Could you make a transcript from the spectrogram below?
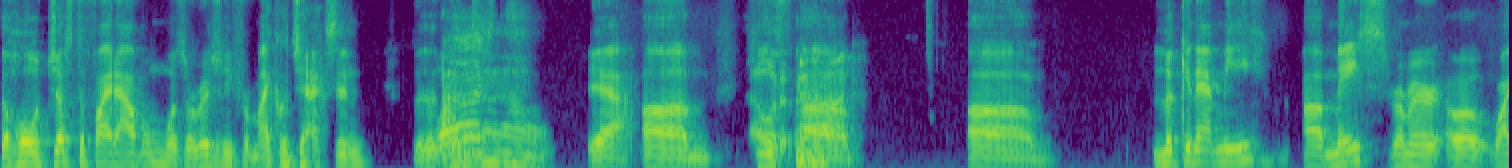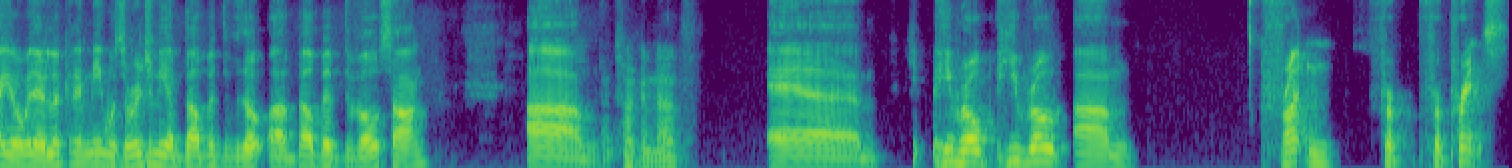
the whole justified album was originally for michael jackson The- What? Wow. Yeah um he's would've um, um looking at me uh, Mase, remember uh, why you over there looking at me was originally a Bell Biv DeVoe, uh, Bell Biv DeVoe song. Um, That's fucking nuts. um, he, he wrote he wrote um, fronting for for Prince,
